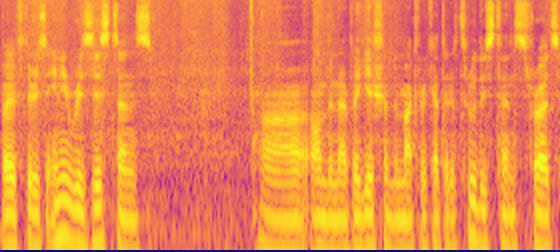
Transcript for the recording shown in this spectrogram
But if there's any resistance uh, on the navigation of the microcatheter through these 10 struts,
